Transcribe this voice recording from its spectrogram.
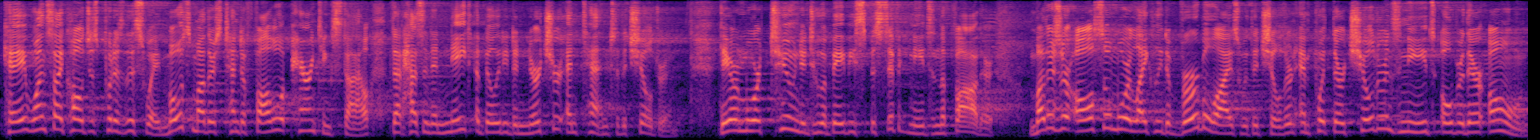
Okay, one psychologist put it this way most mothers tend to follow a parenting style that has an innate ability to nurture and tend to the children. They are more tuned into a baby's specific needs than the father. Mothers are also more likely to verbalize with the children and put their children's needs over their own.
